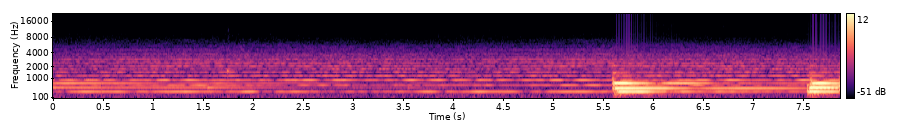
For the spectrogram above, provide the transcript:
thank you.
